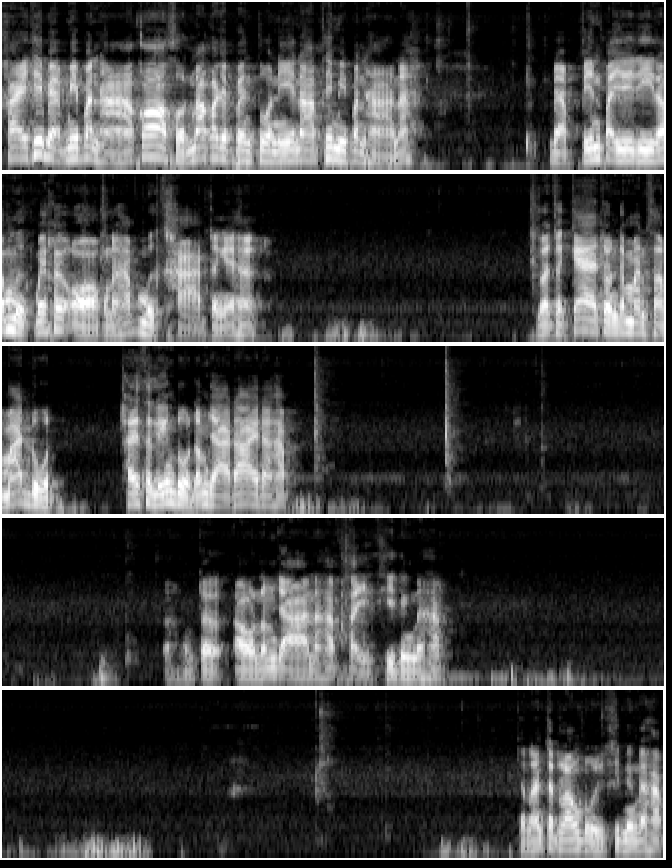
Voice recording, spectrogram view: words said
ใครที่แบบมีปัญหาก็ส่วนมากก็จะเป็นตัวนี้นะครับที่มีปัญหานะ แบบปริ้นไปดีๆแล้วหมึกไม่ค่อยออกนะครับหมึกขาดอย่างเงี้ยฮะเราจะแก้จนถ้ามันสามารถดูดใช้สลิงดูดน้ำยาได้นะครับผมจะเอาน้ำยานะครับ ใส่อีกทีหนึ่งนะครับ จากนั้นจะลองดูอีกทีหนึงนะครับ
